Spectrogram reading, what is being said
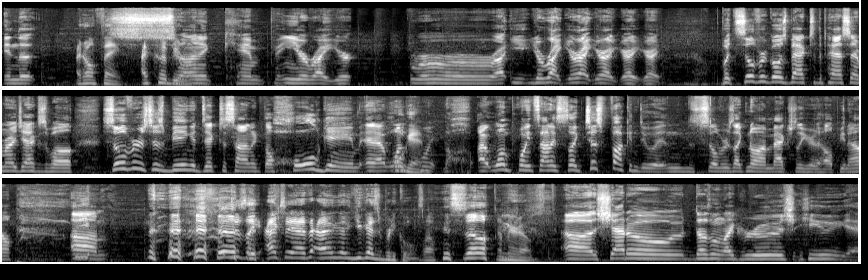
in the I don't think. I could be wrong. sonic campaign you're right you're right you're right you're right you're right you're right you're right but Silver goes back to the past Samurai Jack as well. Silver is just being a dick to Sonic the whole game, and at Whole one game. point, at one point, Sonic's like, "Just fucking do it," and Silver's like, "No, I'm actually here to help you now." Um, Just like actually, I, I, you guys are pretty cool. So so I'm here to help. uh, Shadow doesn't like Rouge. He uh,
